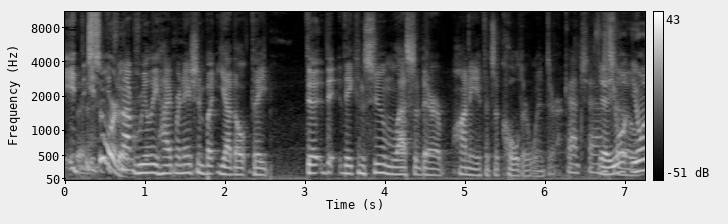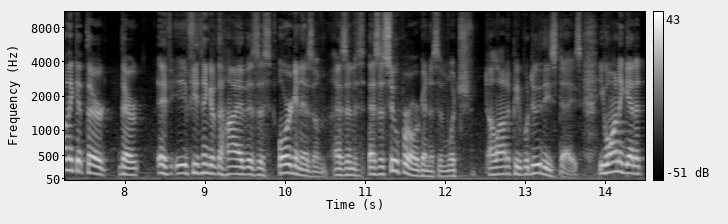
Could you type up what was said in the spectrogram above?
it, it- Sort it's of. not really hibernation, but yeah, they'll, they they they they consume less of their honey if it's a colder winter. gotcha. Yeah, you So- want you want to get their their if if you think of the hive as an organism as an as a superorganism, which a lot of people do these days, you want to get it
